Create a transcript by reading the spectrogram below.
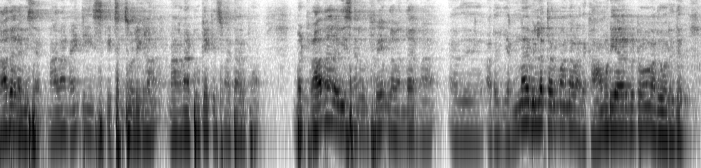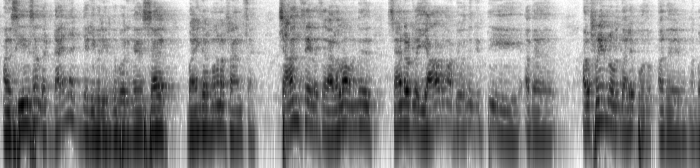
ராதா ரவி சார் நான் தான் நைன்டிஸ் கிட்ஸ்னு சொல்லிக்கலாம். நாங்கள்னா டூ கே கிட்ஸ் மாதிரி தான் இருப்போம். பட் ராதா ரவி சார் ஒரு ஃப்ரேமில் வந்தார்னா அது அது என்ன வில்லத்தனமாக இருந்தாலும் அது காமெடியாக இருக்கட்டும் அது ஒரு இது. அந்த சீரியஸாக அந்த டைலாக் டெலிவரி இருக்கு பாருங்கள் சார் பயங்கரமான ஃபேன் சார் சான்ஸே இல்லை சார் அதெல்லாம் வந்து ஸ்டாண்ட் அவுட்டில் யாரும் அப்படி வந்து நிறுத்தி அதை அது ஃப்ரேமில் வந்தாலே போதும். அது நம்ம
